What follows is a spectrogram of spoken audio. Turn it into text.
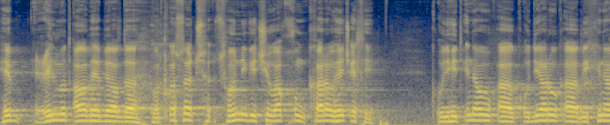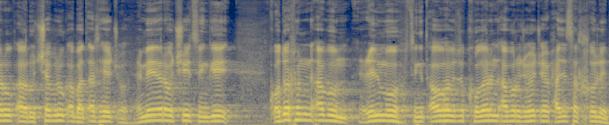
هب علم أو بهبي ألدا. ورقصة توني كشي وقخون كارو هيج أثي كودي هيت إناوك كودياروك بيخيناروك روتشبروك أبات أث هيجو أو شيء تنجي. قدوحن أبون علمو تنجي أو بهبي كولارن أبرو جهج حديث الخلب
